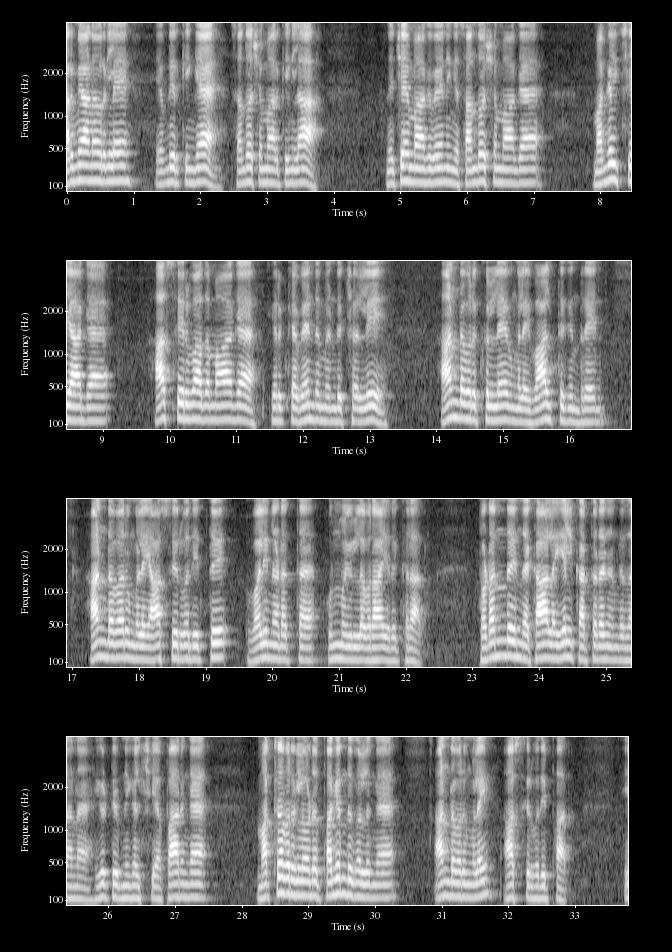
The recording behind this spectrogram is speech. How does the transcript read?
அருமையானவர்களே எப்படி இருக்கீங்க? சந்தோஷமாக இருக்கீங்களா? நிச்சயமாகவே நீங்கள் சந்தோஷமாக மகிழ்ச்சியாக ஆசீர்வாதமாக இருக்க வேண்டும் என்று சொல்லி ஆண்டவருக்குள்ளே உங்களை வாழ்த்துகின்றேன். ஆண்டவர் உங்களை ஆசீர்வதித்து வழிநடத்த உண்மையுள்ளவராய் இருக்கிறார். தொடர்ந்து இந்த காலையில் கர்த்தடன் என்கிறதான யூடியூப் நிகழ்ச்சியை பாருங்கள் மற்றவர்களோடு பகிர்ந்து கொள்ளுங்க. ஆண்டவர் உங்களை ஆசீர்வதிப்பார்.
